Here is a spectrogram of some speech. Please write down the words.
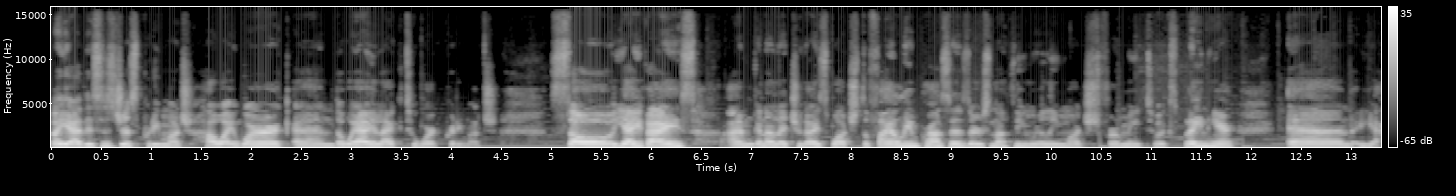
But yeah, this is just pretty much how I work and the way I like to work pretty much. So yeah, you guys, I'm gonna let you guys watch the filing process. There's nothing really much for me to explain here. And yeah.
